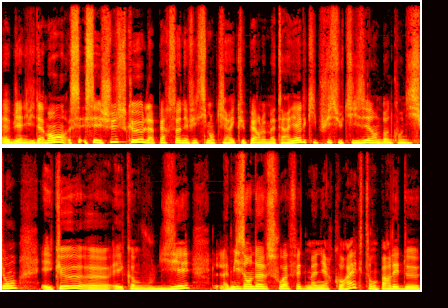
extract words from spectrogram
euh, bien évidemment. C'est juste que la personne effectivement qui récupère le matériel, qui puisse utiliser dans de bonnes conditions et que, euh, et comme vous le disiez, la mise en œuvre soit faite de manière correcte. On parlait de,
